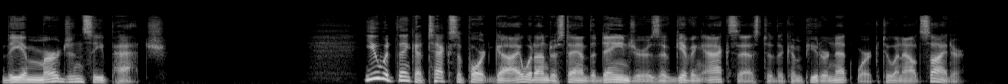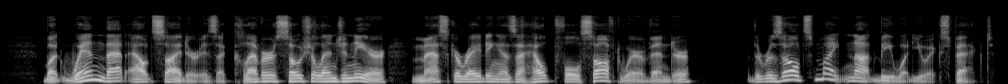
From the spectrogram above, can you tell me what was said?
The Emergency Patch You would think a tech support guy would understand the dangers of giving access to the computer network to an outsider. But when that outsider is a clever social engineer masquerading as a helpful software vendor, the results might not be what you expect.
